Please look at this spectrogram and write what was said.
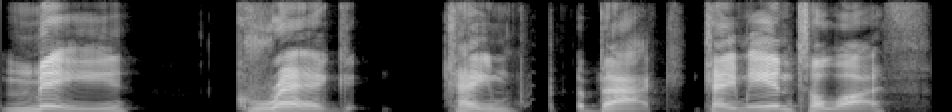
Me, Greg came back, came into life.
